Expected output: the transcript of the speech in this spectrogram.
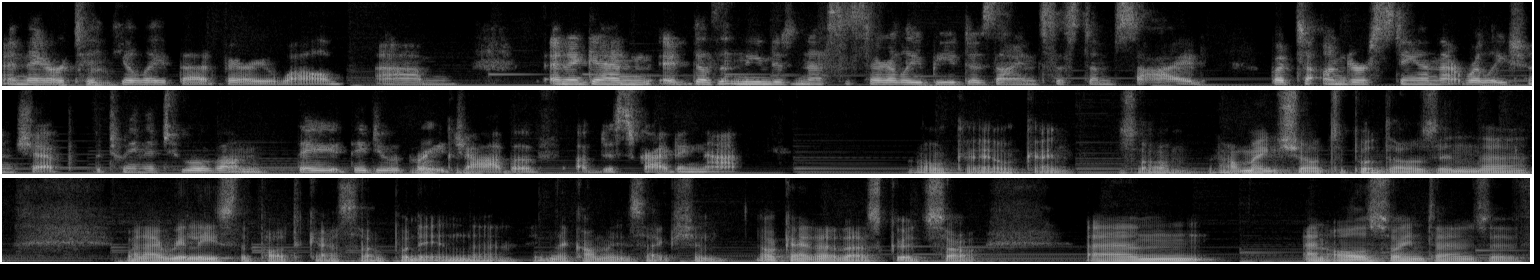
and they articulate that very well. Um, and again, it doesn't need to necessarily be design system side, but to understand that relationship between the two of them, they they do a great okay. job of of describing that. Okay, okay. So I'll make sure to put those in there when I release the podcast. I'll put it in the in the comment section. Okay, that, that's good. So, um, and also in terms of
